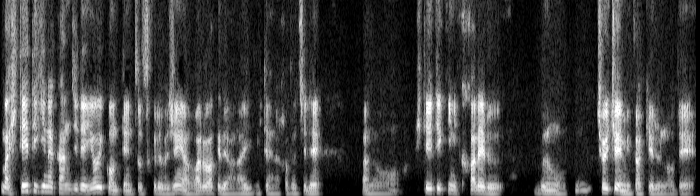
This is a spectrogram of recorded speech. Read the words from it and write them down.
まあ、否定的な感じで良いコンテンツを作れば順位が上がるわけではないみたいな形で、あの否定的に書かれる文をちょいちょい見かけるので、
